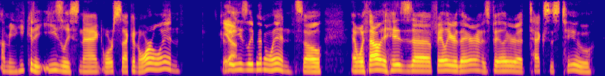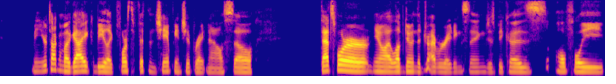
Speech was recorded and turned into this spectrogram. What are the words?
I mean, he could have easily snagged or second or a win. Could yeah. have easily been a win. So, and without his uh, failure there and his failure at Texas too, I mean, you're talking about a guy who could be like fourth or fifth in the championship right now. So that's where you know I love doing the driver ratings thing, just because hopefully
